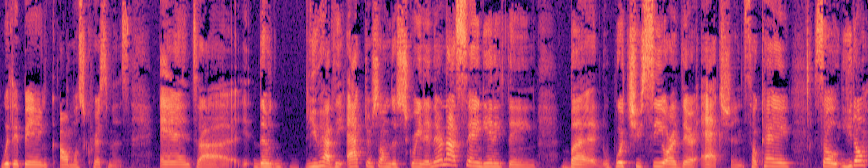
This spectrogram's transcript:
with it being almost Christmas. And uh, the you have the actors on the screen, and they're not saying anything, but what you see are their actions. Okay, so you don't.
